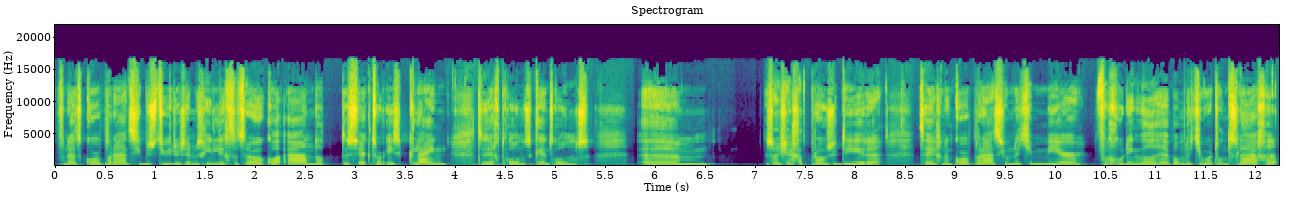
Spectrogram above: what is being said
vanuit corporatiebestuurders. En misschien ligt het er ook wel aan dat de sector is klein. Het is echt ons kent ons. Ehm, dus als jij gaat procederen tegen een corporatie omdat je meer vergoeding wil hebben, omdat je wordt ontslagen.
